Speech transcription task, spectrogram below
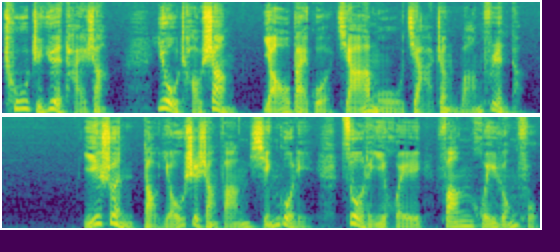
出至月台上，又朝上摇拜过贾母、贾政、王夫人等，一顺到尤氏上房行过礼，坐了一回，方回荣府。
